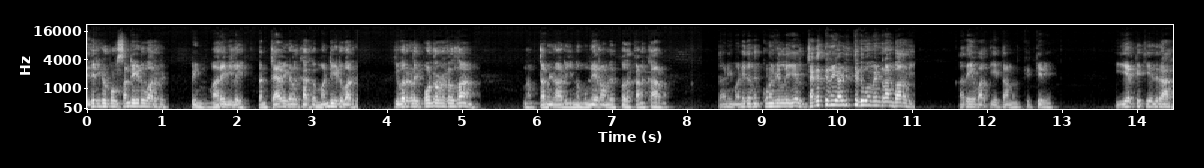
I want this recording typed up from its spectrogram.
எதிரிகள் போல் சண்டையிடுவார்கள். பின் மறைவிலே தன் தேவைகளுக்காக மண்டியிடுவார்கள். இவர்களை போன்றவர்கள்தான் நம் தமிழ்நாடு இன்னும் முன்னேறாமல் இருப்பதற்கான காரணம். தனி மனிதனுக்கு உணவில்லையேல் ஜகத்தினை அழித்திடுவோம் என்றான் பாரதி. அதே வார்த்தையை தான் நான் கேட்கிறேன். இயற்கைக்கு எதிராக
